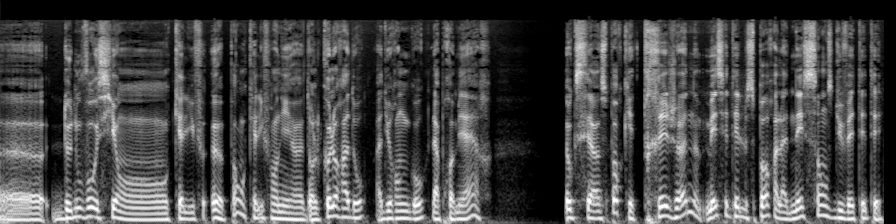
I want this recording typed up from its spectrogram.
Euh, de nouveau aussi en Californie, pas en Californie, dans le Colorado, à Durango, la première. Donc c'est un sport qui est très jeune, mais c'était le sport à la naissance du VTT.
